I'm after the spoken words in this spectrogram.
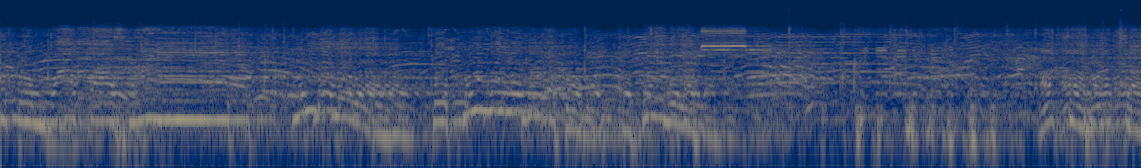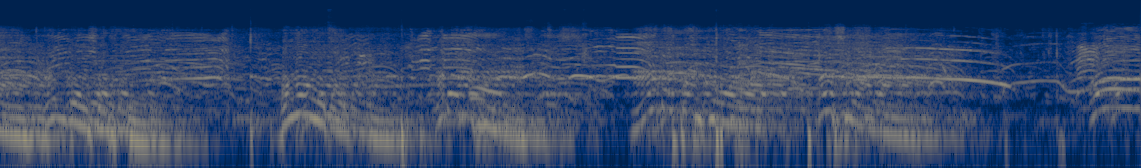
Pembatas menit. Benda bola. Sepuluh delapan. Sepuluh delapan. Aksa, aksa. Satu. Bawa kita. Ada? Ada pantul. Masih ada. Oh!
